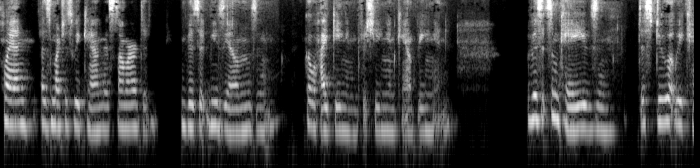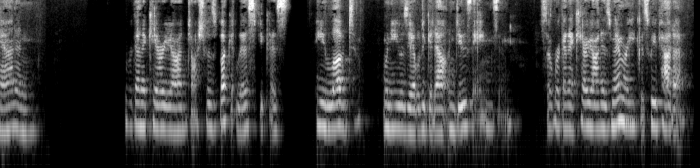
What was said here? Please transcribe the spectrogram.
plan as much as we can this summer to visit museums and go hiking and fishing and camping and visit some caves and just do what we can. And we're going to carry on Joshua's bucket list because he loved when he was able to get out and do things. And so we're going to carry on his memory because we've had a,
